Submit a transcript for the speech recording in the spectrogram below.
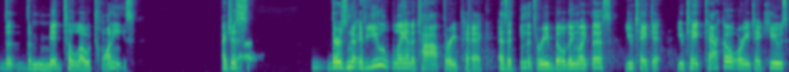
the the mid to low twenties. I just yeah. there's no if you land a top three pick as a team that's rebuilding like this, you take it. You take Kakko or you take Hughes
